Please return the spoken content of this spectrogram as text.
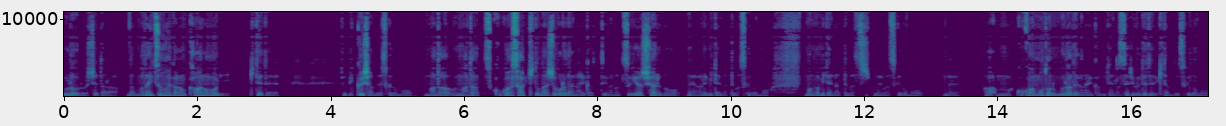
う、うろうろしてたら、なんかまたいつの間にかの川の方に来てて、ちょっとびっくりしたんですけども、また、また、ここはさっきと同じところではないかっていう、あの、次吉春の、ね、あれみたいになってますけども、漫画みたいになってますしまいますけども、ね、あ、まここは元の村ではないかみたいなセリフが出てきたんですけども、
